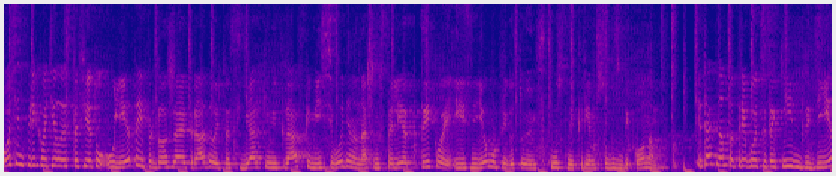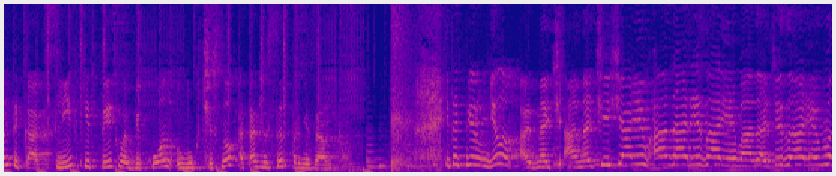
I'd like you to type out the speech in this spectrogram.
Осень перехватила эстафету у лета и продолжает радовать нас яркими красками. И сегодня на нашем столе тыква, и из нее мы приготовим вкусный крем-суп с беконом. Итак, нам потребуются такие ингредиенты, как сливки, тыква, бекон, лук, чеснок, а также сыр пармезан. Итак, первым делом нач- а начищаем, а нарезаем, а начищаем.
